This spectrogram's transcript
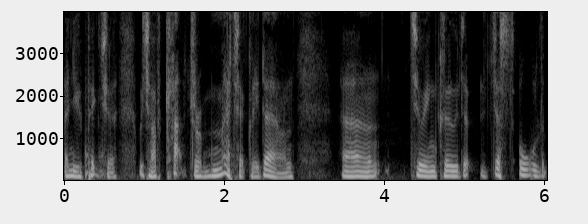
a new picture, which I've cut dramatically down uh, to include just all the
